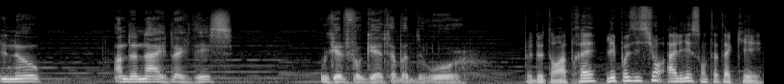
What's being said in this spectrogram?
You know, on the night like this, we can forget about the war. Peu de temps après, les positions alliées sont attaquées.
